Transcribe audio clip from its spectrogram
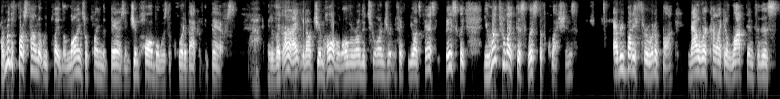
I remember the first time that we played, the Lions were playing the Bears, and Jim Harbaugh was the quarterback of the Bears. Wow. And it was like, all right, you know, Jim Harbaugh, over under 250 yards passing. Basically, you went through like this list of questions. Everybody threw in a buck. Now we're kind of like locked into this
